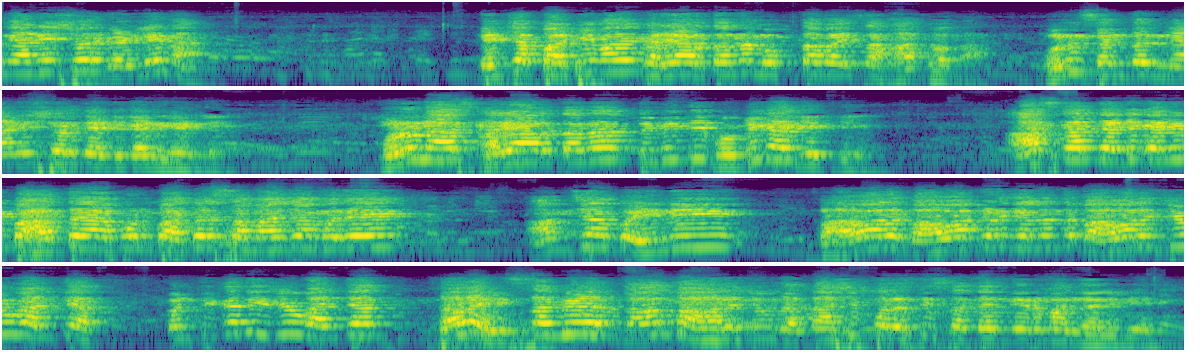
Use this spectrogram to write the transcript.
ज्ञानेश्वर घडले ना त्यांच्या पाठीमागे खऱ्या अर्थानं मुक्ताबाईचा हात होता. म्हणून संत ज्ञानेश्वर त्या ठिकाणी घडले. म्हणून आज खऱ्या अर्थानं तुम्ही ती भूमिका घेतली. आजकाल त्या ठिकाणी पाहतोय आपण पाहतोय समाजामध्ये आमच्या बहिणी भावाला भावाकडे गेल्यानंतर भावाला जीव घालतात. पण ती कधी जीव घालतात जरा हिस्सा मिळेल तेव्हा भावाला जीव घालतात. अशी परिस्थिती सध्या निर्माण झालेली आहे.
